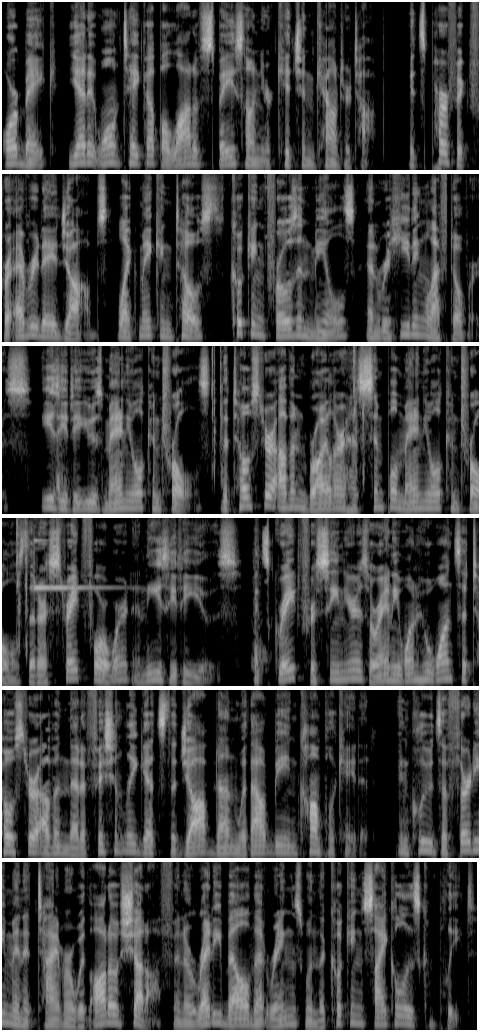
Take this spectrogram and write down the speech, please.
or bake, yet it won't take up a lot of space on your kitchen countertop. It's perfect for everyday jobs, like making toast, cooking frozen meals, and reheating leftovers. Easy to use manual controls. The toaster oven broiler has simple manual controls that are straightforward and easy to use. It's great for seniors or anyone who wants a toaster oven that efficiently gets the job done without being complicated includes a 30-minute timer with auto shutoff and a ready bell that rings when the cooking cycle is complete.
